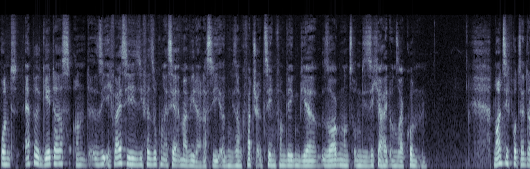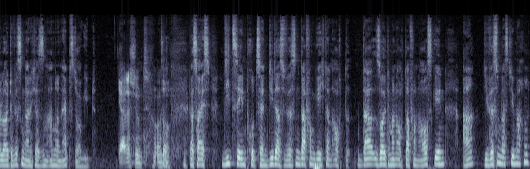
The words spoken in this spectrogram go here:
Und Apple geht das und sie, ich weiß, sie, sie versuchen es ja immer wieder, dass sie irgendwie so einen Quatsch erzählen, von wegen wir sorgen uns um die Sicherheit unserer Kunden. 90 Prozent der Leute wissen gar nicht, dass es einen anderen App Store gibt. Ja, das stimmt. Und So, das heißt, die 10 Prozent, die das wissen, davon gehe ich dann auch, da sollte man auch davon ausgehen, A, die wissen, was die machen,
